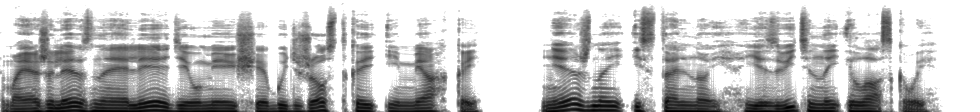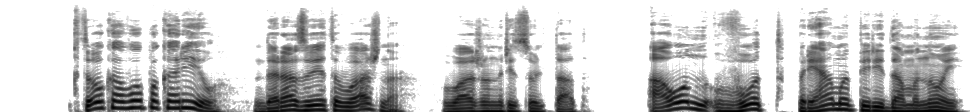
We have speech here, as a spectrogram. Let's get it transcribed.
моя железная леди, умеющая быть жесткой и мягкой, нежной и стальной, язвительной и ласковой, кто кого покорил? Да разве это важно? Важен результат. А он вот прямо передо мной.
